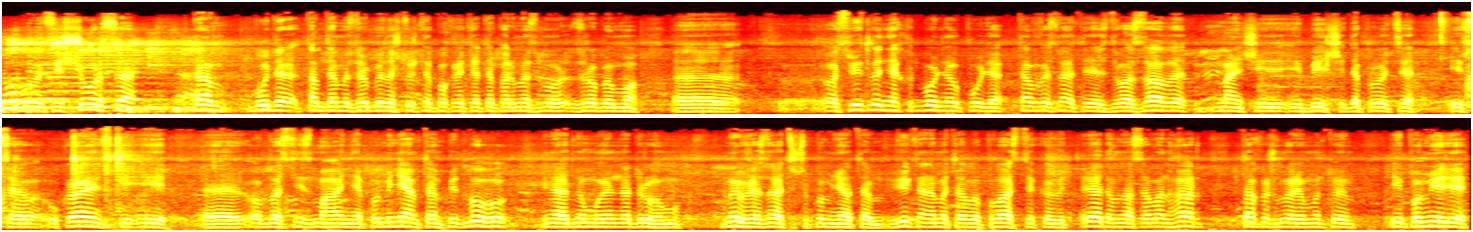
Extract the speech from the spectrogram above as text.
вулиці Щорса. Там буде, там, де ми зробили штучне покриття, тепер ми зробимо е, освітлення футбольного поля. Там, ви знаєте, є два зали, менші і більші, де проводяться і все українські, і е, обласні змагання. Поміняємо там підлогу і на одному, і на другому. Ми вже знаєте, що поміняв там вікна на металопластикові. Рядом у нас авангард, також ми ремонтуємо. І по мірі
